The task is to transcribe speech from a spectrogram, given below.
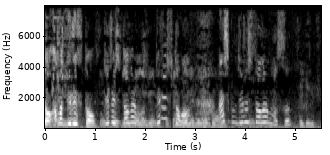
Do ama dürüst ol. Dürüst olur musun? Dürüst ol. Aşkım dürüst olur musun? Sekiz buçuk.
